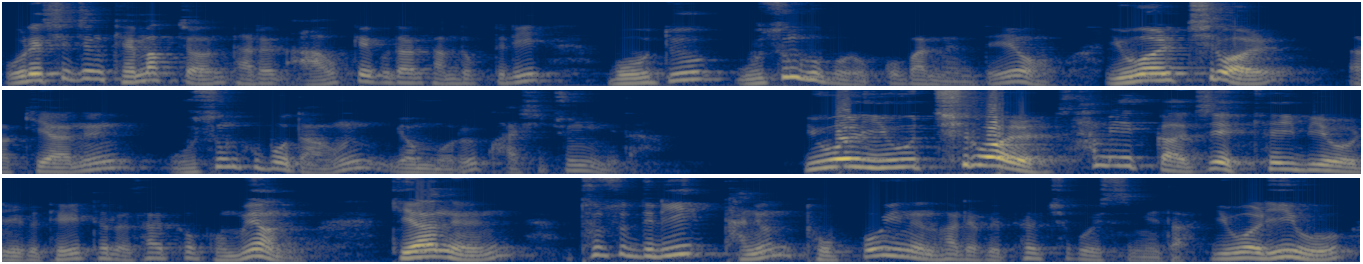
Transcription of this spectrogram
올해 시즌 개막전 다른 9개 구단 감독들이 모두 우승 후보로 꼽았는데요. 6월, 7월 기아는 우승 후보다운 면모를 과시 중입니다. 6월 이후 7월 3일까지 KBO 리그 데이터를 살펴보면 기아는 투수들이 단연 돋보이는 활약을 펼치고 있습니다. 6월 이후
